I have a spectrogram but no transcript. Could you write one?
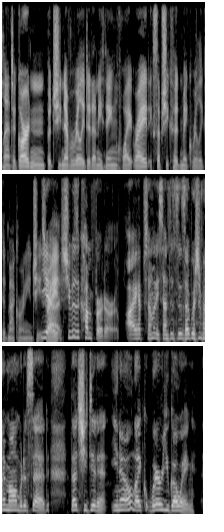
plant a garden, but she never really did anything quite right, except she could make really good macaroni and cheese, yeah, right? she was a comforter. I have so many sentences I wish my mom would have said that she didn't. You know, like, where are you going?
